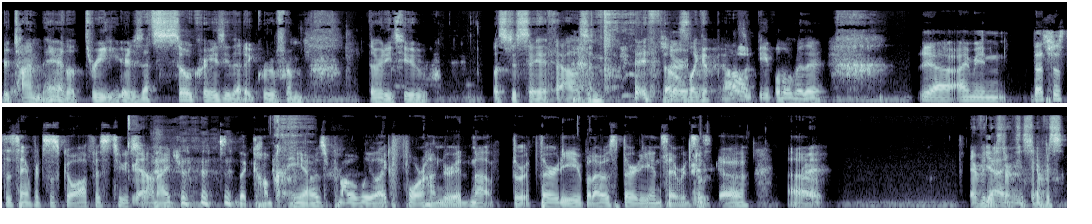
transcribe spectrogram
your time there, the three years, that's so crazy that it grew from thirty to. Let's just say a thousand. it feels Sure. like a thousand people over there. Yeah, I mean, that's just the San Francisco office too. So Yeah. when I joined the company, I was probably like 400, not 30, but I was 30 in San Francisco. Uh, Right. Everything yeah, I starts mean- in San Francisco.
